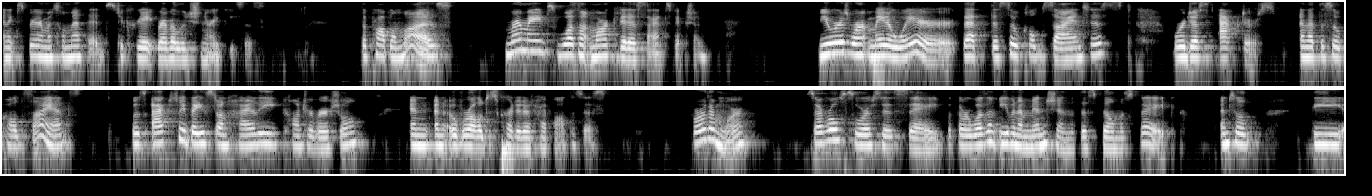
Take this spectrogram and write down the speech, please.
and experimental methods to create revolutionary pieces. The problem was Mermaids wasn't marketed as science fiction. Viewers weren't made aware that the so-called scientists were just actors and that the so-called science was actually based on highly controversial and an overall discredited hypothesis. Furthermore, several sources say that there wasn't even a mention that this film was fake until the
